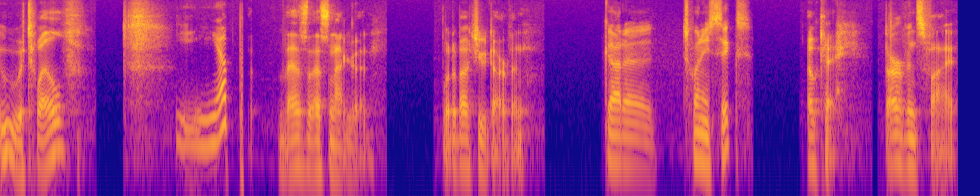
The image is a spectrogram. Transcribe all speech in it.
ooh, a 12? Yep. That's, that's not good. What about you, Darvin? Got a 26. Okay, Darvin's fine.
